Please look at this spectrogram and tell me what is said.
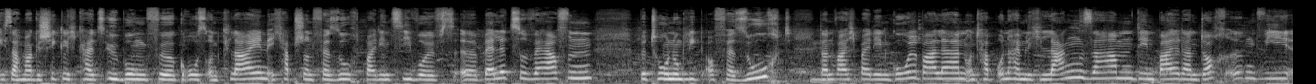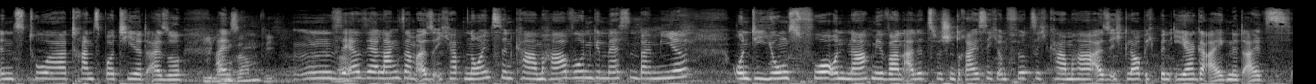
ich sag mal, Geschicklichkeitsübungen für Groß und Klein. Ich habe schon versucht, bei den Seawolves äh, Bälle zu werfen. Betonung liegt auf versucht. Mhm. Dann war ich bei den Goalballern und habe unheimlich langsam den Ball dann doch irgendwie ins Tor transportiert. Also Wie langsam? Wie? Mm, sehr, sehr langsam. Also ich habe 19 km/h wurden gemessen bei mir und die Jungs vor und nach mir waren alle zwischen 30 und 40 km/h. Also ich glaube, ich bin eher geeignet als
